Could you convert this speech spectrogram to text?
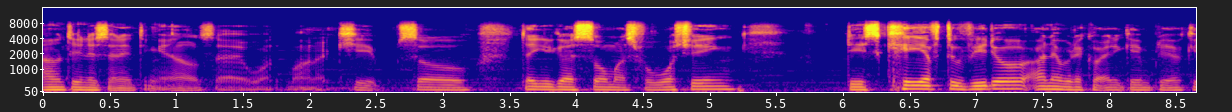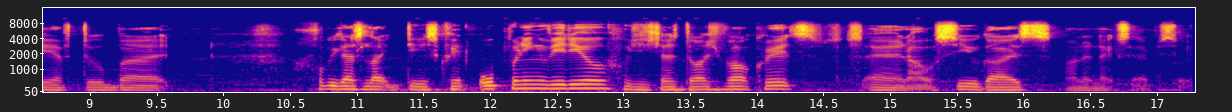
I don't think there's anything else I want wanna keep. So, thank you guys so much for watching this KF2 video. I never record any gameplay of KF2 but hope you guys like this crate opening video which is just Dosh Vault crates and I'll see you guys on the next episode.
